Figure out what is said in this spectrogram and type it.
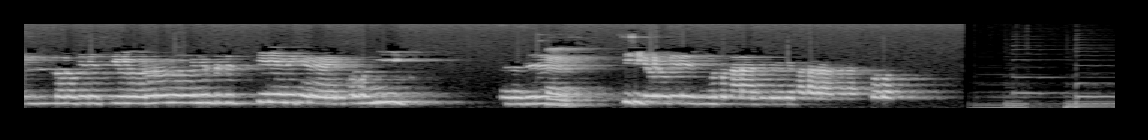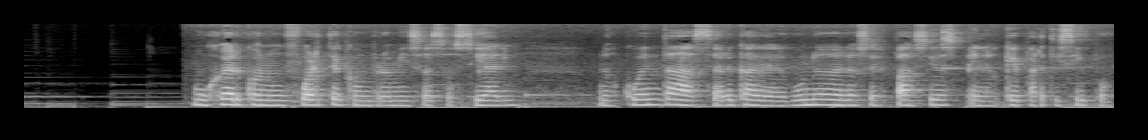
lo que escribo no, no, siempre tiene que ver conmigo. Entonces, sí creo que es importante separar las cosas. Mujer con un fuerte compromiso social, nos cuenta acerca de algunos de los espacios en los que participó.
